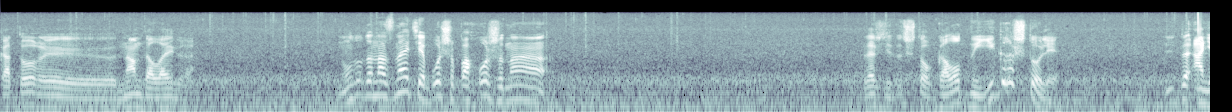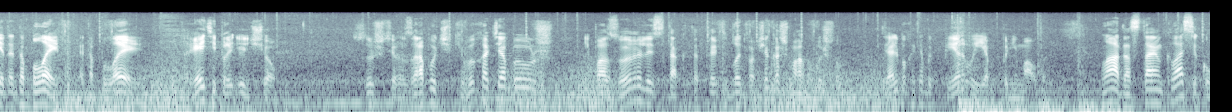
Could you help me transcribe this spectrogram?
которые нам дала игра. Ну, тут она, знаете, больше похожа на... Подожди, это что, голодные игры, что ли? А, нет, это Блейд. Это Блейд. Третий причем. Слушайте, разработчики, вы хотя бы уж не позорились. Так-то, третий Блейд вообще кошмар вышел. Взяли бы хотя бы первый, я бы понимал бы. Ладно, ставим классику.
